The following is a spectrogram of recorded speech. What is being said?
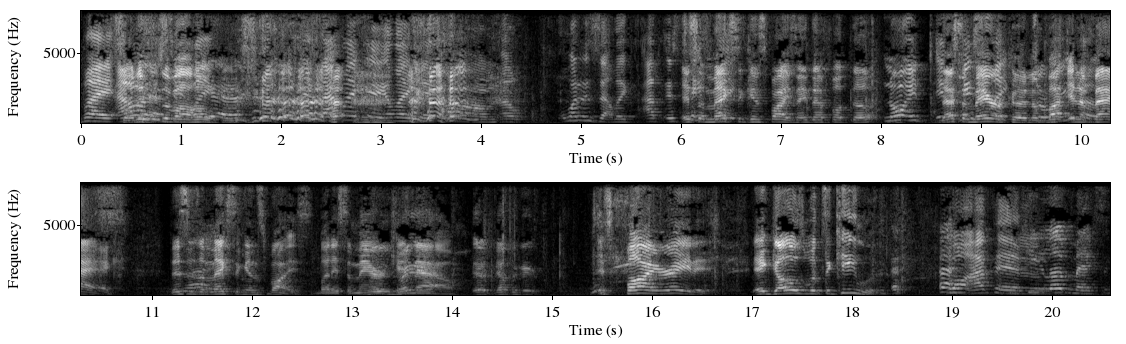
like I So don't this is understand, about Whole like, Yeah. Foods. Is that like a like a, um a, what is that like? It It's tastes a like- Mexican spice. Ain't that fucked up? no, it, it That's America like in a ba- in a bag. This is a Mexican spice, but it's American now. Yeah, definitely good. It's fire rated. It goes with tequila. Well, I've been. Tequila Mexican.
